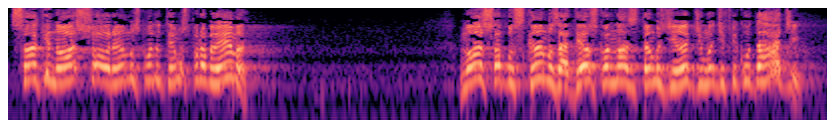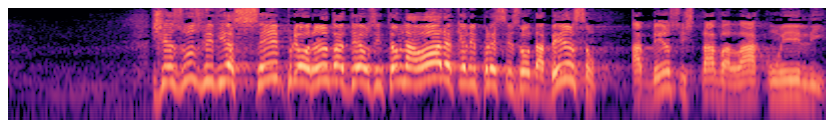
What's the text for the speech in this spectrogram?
Só que nós só oramos quando temos problema. Nós só buscamos a Deus quando nós estamos diante de uma dificuldade. Jesus vivia sempre orando a Deus, então na hora que ele precisou da bênção, a bênção estava lá com ele.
